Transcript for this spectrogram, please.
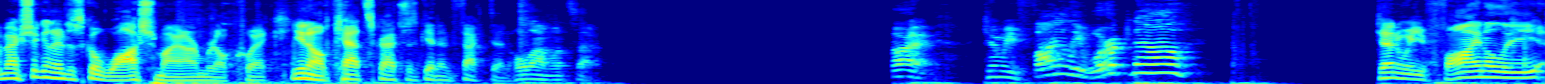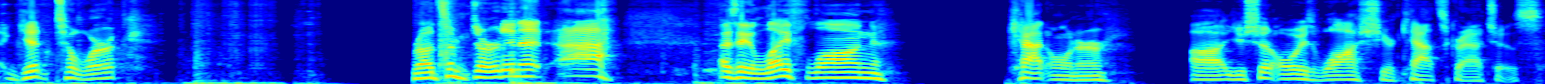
I'm actually going to just go wash my arm real quick. You know, cat scratches get infected. Hold on one sec. All right. Can we finally work now? Can we finally get to work? Rub some dirt in it. Ah. As a lifelong cat owner, uh, you should always wash your cat scratches.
